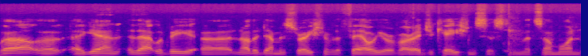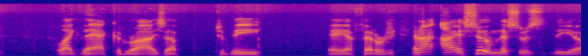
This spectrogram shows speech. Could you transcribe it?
Well, uh, again, that would be uh, another demonstration of the failure of our education system that someone like that could rise up to be a, a federal. And I, I assume this was the uh,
